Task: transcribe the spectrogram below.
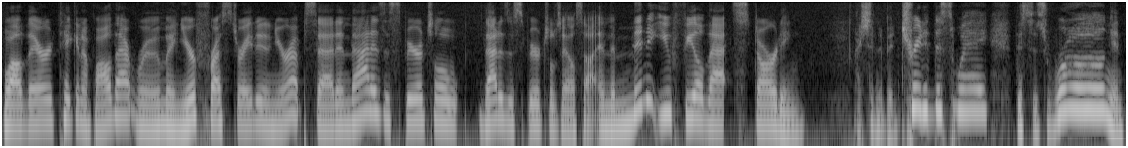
while they're taking up all that room and you're frustrated and you're upset and that is a spiritual that is a spiritual jail cell and the minute you feel that starting I shouldn't have been treated this way. This is wrong. And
